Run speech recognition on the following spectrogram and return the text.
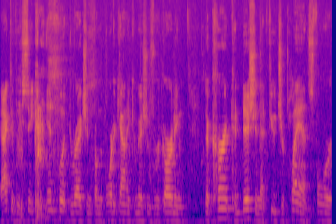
actively seeking input direction from the Board of County Commissioners regarding the current condition and future plans for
